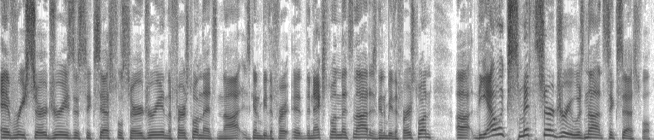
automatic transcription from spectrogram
every surgery is a successful surgery, and the first one that's not is going to be the first. Uh, the next one that's not is going to be the first one. Uh, the Alex Smith surgery was not successful.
